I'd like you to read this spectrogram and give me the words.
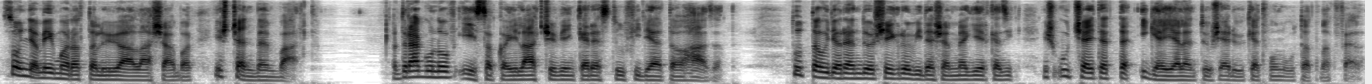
Szonya még maradt a lőállásában, és csendben várt. A Dragunov éjszakai látcsövén keresztül figyelte a házat. Tudta, hogy a rendőrség rövidesen megérkezik, és úgy sejtette, igen jelentős erőket vonultatnak fel.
